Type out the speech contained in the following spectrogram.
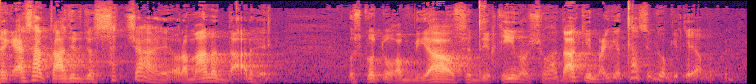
ایک ایسا تاجر جو سچا ہے اور امانت دار ہے، اس کو تو انبیاء اور صدیقین اور شہداء کی معیت حاصل ہوگی قیامت میں۔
